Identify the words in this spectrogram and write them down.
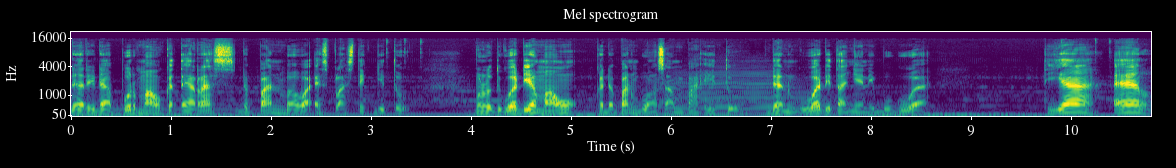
dari dapur mau ke teras depan bawa es plastik gitu. Menurut gue dia mau ke depan buang sampah itu. Dan gue ditanyain ibu gue Tia L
